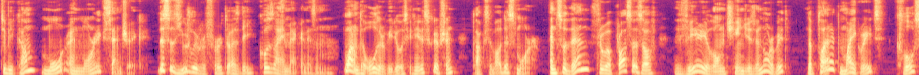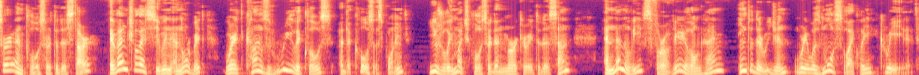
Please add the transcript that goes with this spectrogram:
to become more and more eccentric. This is usually referred to as the Kozai mechanism. One of the older videos in the description talks about this more. And so then, through a process of very long changes in orbit, the planet migrates closer and closer to the star, eventually assuming an orbit where it comes really close at the closest point, usually much closer than Mercury to the Sun, and then leaves for a very long time into the region where it was most likely created.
